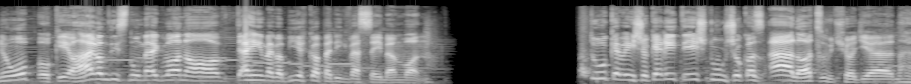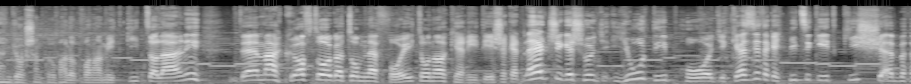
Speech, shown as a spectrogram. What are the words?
nope. Oké, okay, a három disznó megvan, a tehén meg a birka pedig veszélyben van. Túl kevés a kerítés, túl sok az állat, úgyhogy eh, nagyon gyorsan próbálok valamit kitalálni, de már craftolgatom le folyton a kerítéseket. Lehetséges, hogy jó tip, hogy kezdjetek egy picikét kisebb,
